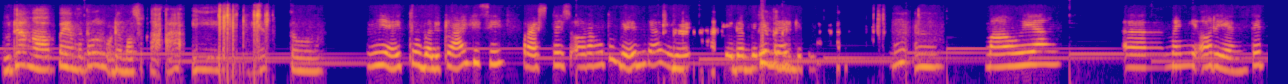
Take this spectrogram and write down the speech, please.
udah nggak apa yang penting udah masuk KAI gitu. Iya itu balik lagi sih. Prestis orang tuh beda beda beda beda ya, gitu. mm -mm. mau yang uh, money oriented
